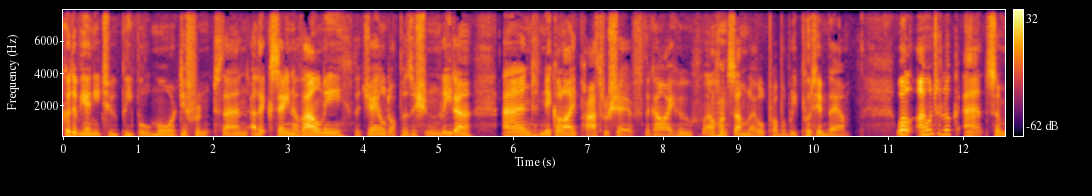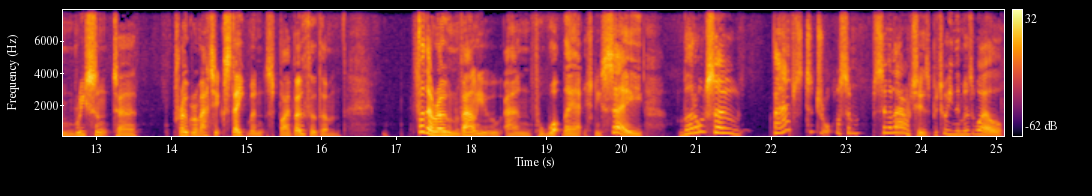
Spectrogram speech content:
Could there be any two people more different than Alexei Navalny, the jailed opposition leader, and Nikolai Patrushev, the guy who, well, on some level probably put him there? Well, I want to look at some recent uh, programmatic statements by both of them for their own value and for what they actually say, but also perhaps to draw some similarities between them as well.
